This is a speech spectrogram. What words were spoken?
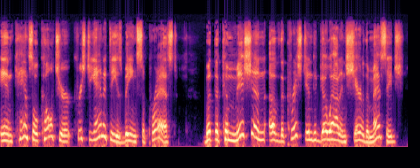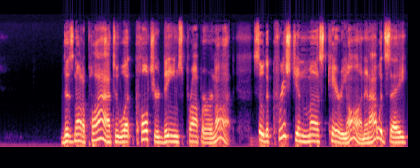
in cancel culture, Christianity is being suppressed, but the commission of the Christian to go out and share the message does not apply to what culture deems proper or not. So the Christian must carry on. And I would say,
